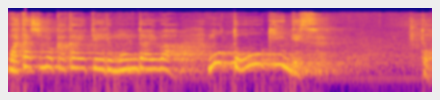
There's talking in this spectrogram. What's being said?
私の抱えている問題はもっと大きいんです。と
